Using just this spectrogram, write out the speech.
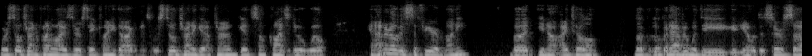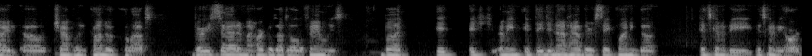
we're still trying to finalize their estate planning documents. We're still trying to get I'm trying to get some clients to do a will, and I don't know if it's the fear of money, but you know, I tell them, look look what happened with the you know with the Surfside uh, Champlain condo collapse. Very sad, and my heart goes out to all the families. But it it I mean, if they did not have their estate planning done, it's going to be it's going to be hard.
